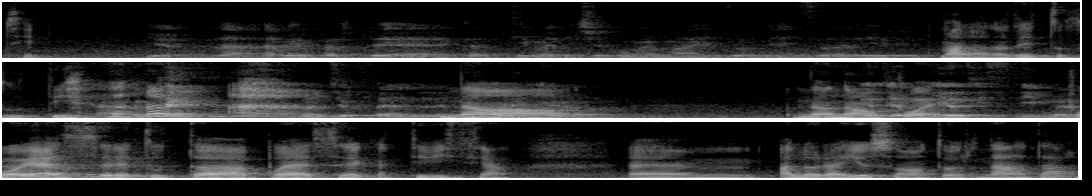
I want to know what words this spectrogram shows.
Sì. Io, la, la, mia parte cattiva dice come mai torni a Isola Liri. Ma l'hanno detto tutti. Ah, ok, non ti offendere. No. No, no, io ti, puoi, io ti stimo, puoi essere tutta, puoi essere cattivissima. Um, allora, io sono tornata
